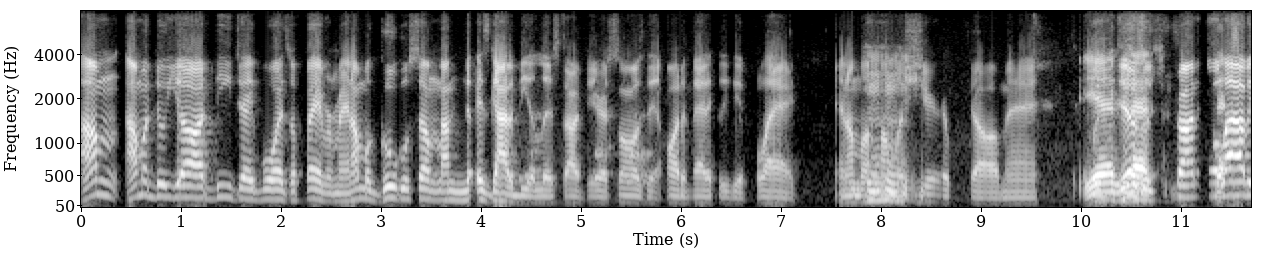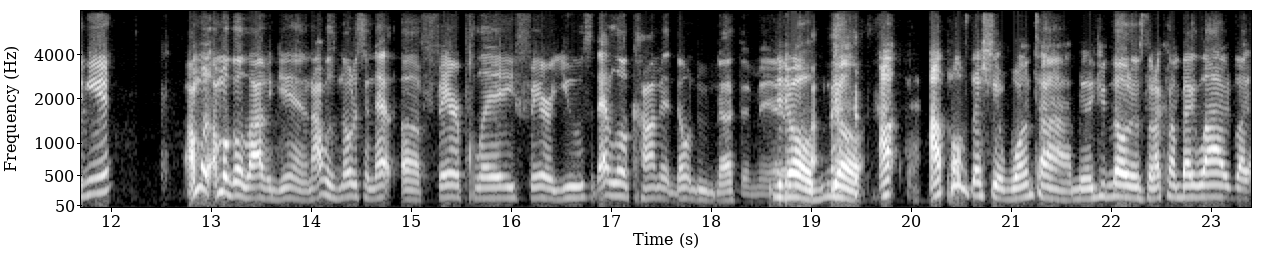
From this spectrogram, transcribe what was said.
I'm I'm gonna do y'all DJ boys a favor, man. I'm gonna Google something. I'm it's got to be a list out there of songs that automatically get flagged, and I'm gonna I'm gonna share it with y'all, man. Yeah, But 'cause Jizzle, that- you trying to go that- live again? I'm gonna I'm gonna go live again, and I was noticing that uh fair play, fair use. That little comment don't do nothing, man. Yo, yo, I I post that shit one time, man. You notice that I come back live, like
